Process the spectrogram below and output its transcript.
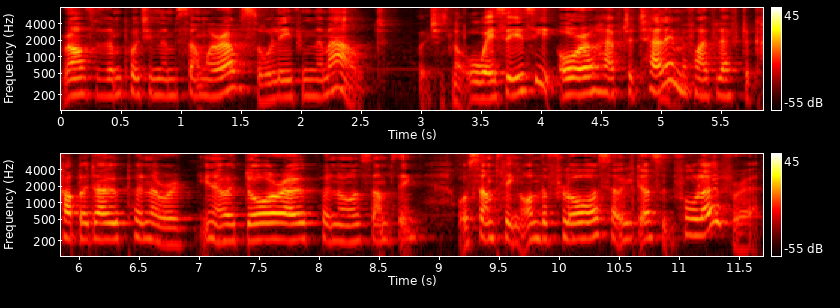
rather than putting them somewhere else or leaving them out which is not always easy, or I'll have to tell him if I've left a cupboard open or a, you know a door open or something, or something on the floor so he doesn't fall over it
